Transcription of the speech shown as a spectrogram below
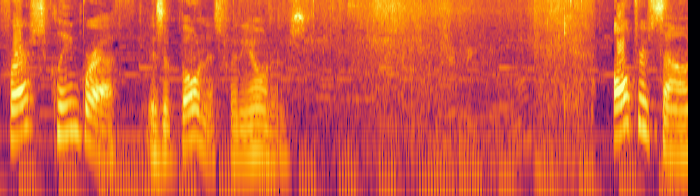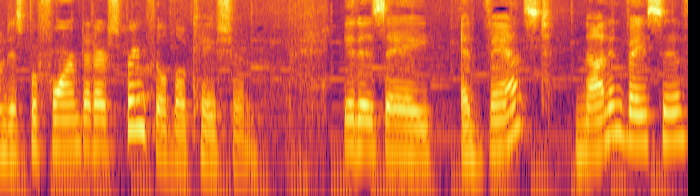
Fresh, clean breath is a bonus for the owners. Ultrasound is performed at our Springfield location. It is a advanced, non-invasive,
